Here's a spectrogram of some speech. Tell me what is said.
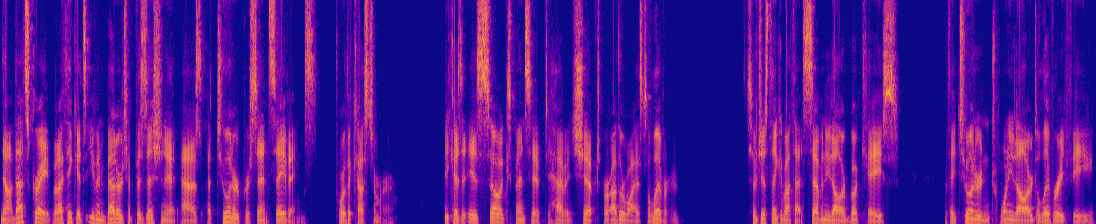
Now, that's great, but I think it's even better to position it as a 200% savings for the customer because it is so expensive to have it shipped or otherwise delivered. So just think about that $70 bookcase with a $220 delivery fee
